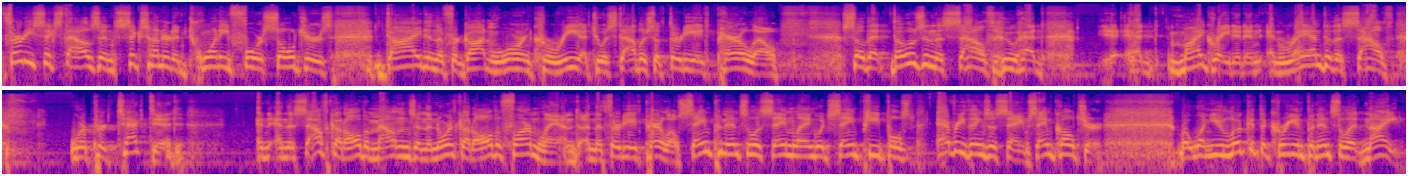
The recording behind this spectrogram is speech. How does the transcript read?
36,624 soldiers died in the forgotten war in Korea to establish the 38th parallel so that those in the South who had had migrated and, and ran to the South were protected. And, and the South got all the mountains, and the North got all the farmland and the 38th parallel. Same peninsula, same language, same peoples, everything's the same, same culture. But when you look at the Korean Peninsula at night,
